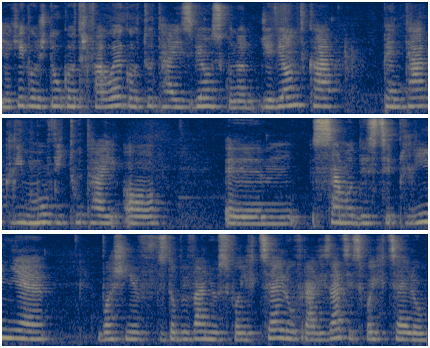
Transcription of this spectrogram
jakiegoś długotrwałego tutaj związku. No, dziewiątka pentakli mówi tutaj o samodyscyplinie, właśnie w zdobywaniu swoich celów, realizacji swoich celów,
